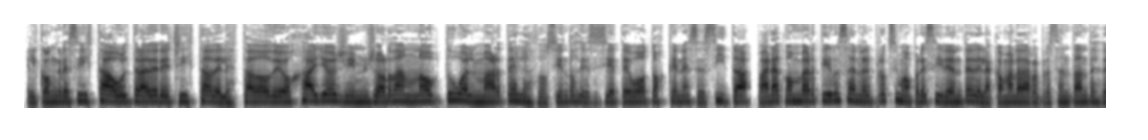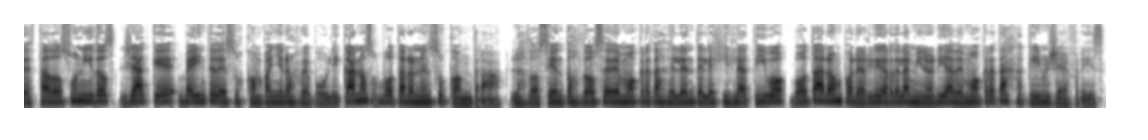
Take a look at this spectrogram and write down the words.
El congresista ultraderechista del estado de Ohio, Jim Jordan, no obtuvo el martes los 217 votos que necesita para convertirse en el próximo presidente de la Cámara de Representantes de Estados Unidos, ya que 20 de sus compañeros republicanos votaron en su contra. Los 212 demócratas del ente legislativo votaron por el líder de la minoría demócrata, Hakeem Jeffries.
